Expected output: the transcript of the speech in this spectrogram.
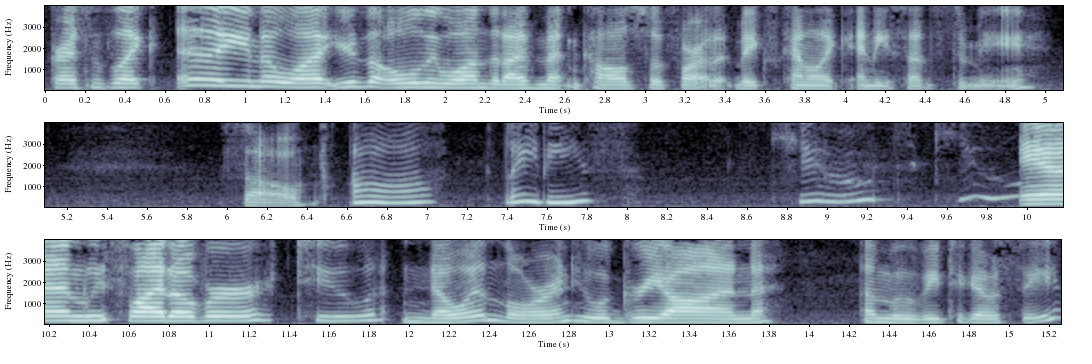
Gretchen's like, eh, you know what? You're the only one that I've met in college so far that makes kind of like any sense to me. So, aw, ladies. Cute, cute. And we slide over to Noah and Lauren, who agree on a movie to go see.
